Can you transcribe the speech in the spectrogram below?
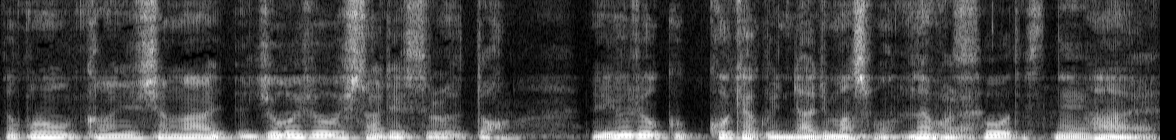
この会社が上場したりすると有力顧客になりますもんねこれ。そうですね。はい。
